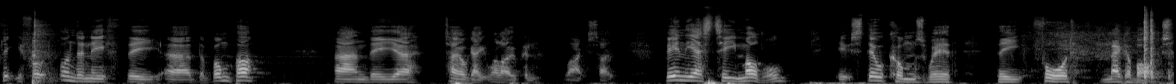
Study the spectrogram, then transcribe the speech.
Click your foot underneath the, uh, the bumper and the uh, tailgate will open like so. Being the ST model, it still comes with the Ford Mega Box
